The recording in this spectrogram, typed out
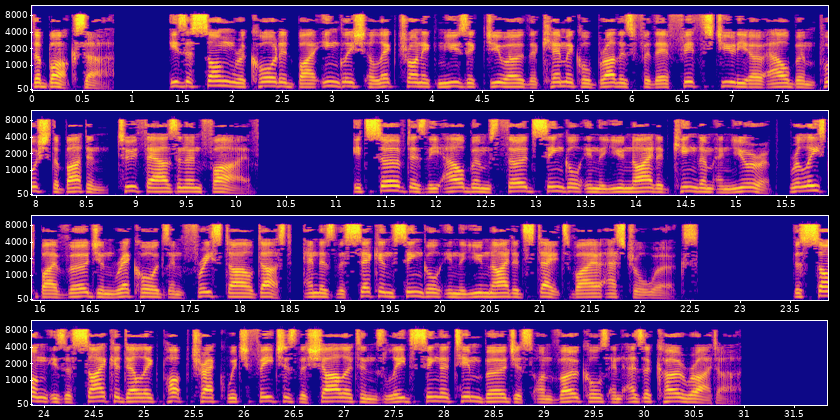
The Boxer is a song recorded by English electronic music duo The Chemical Brothers for their fifth studio album Push the Button 2005. It served as the album's third single in the United Kingdom and Europe, released by Virgin Records and Freestyle Dust, and as the second single in the United States via Astralwerks. The song is a psychedelic pop track which features the Charlatans' lead singer Tim Burgess on vocals and as a co-writer.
